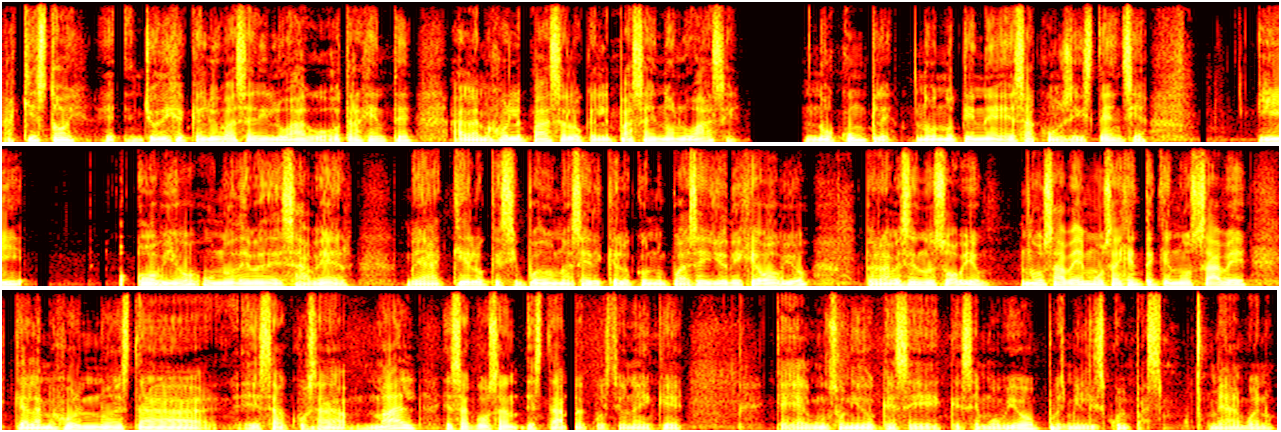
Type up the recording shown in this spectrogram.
aquí estoy. Eh, yo dije que lo iba a hacer y lo hago. Otra gente a lo mejor le pasa lo que le pasa y no lo hace. No cumple, no, no tiene esa consistencia. Y obvio, uno debe de saber vea, qué es lo que sí puede uno hacer y qué es lo que uno puede hacer. Yo dije obvio, pero a veces no es obvio. No sabemos, hay gente que no sabe que a lo mejor no está esa cosa mal, esa cosa está la cuestión ahí que, que hay algún sonido que se, que se movió, pues mil disculpas. Bueno,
